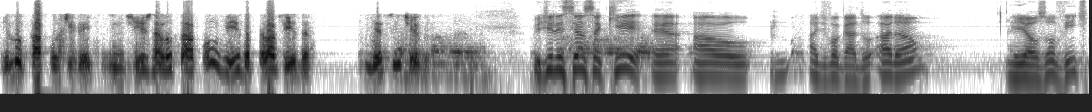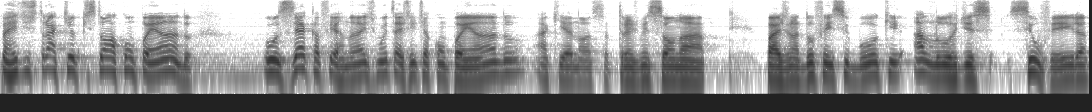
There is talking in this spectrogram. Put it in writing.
E lutar por direitos indígenas é lutar por vida, pela vida. Nesse sentido. Pedir licença aqui é, ao advogado Arão e aos ouvintes para registrar aqui o que estão acompanhando. O Zeca Fernandes, muita gente acompanhando aqui a nossa transmissão na página do Facebook, a Lourdes Silveira,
